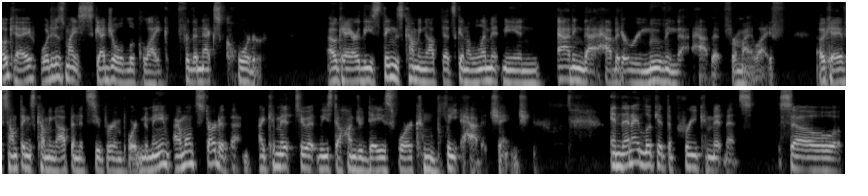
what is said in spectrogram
okay, what does my schedule look like for the next quarter? Okay, are these things coming up that's going to limit me in adding that habit or removing that habit from my life? Okay, if something's coming up and it's super important to me, I won't start it then. I commit to at least 100 days for a complete habit change. And then I look at the pre commitments. So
